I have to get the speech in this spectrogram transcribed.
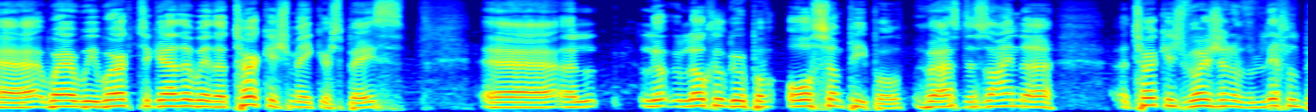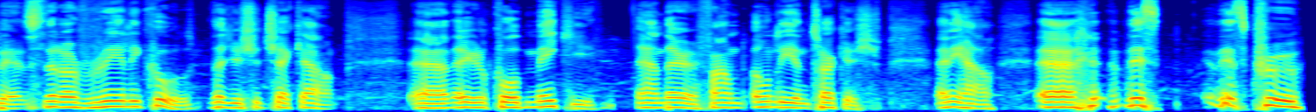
where we worked together with a Turkish makerspace, a lo local group of awesome people who has designed a, a Turkish version of the Little Bits that are really cool that you should check out. Uh, they're called Meki, and they're found only in Turkish. Anyhow, uh, this this crew,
